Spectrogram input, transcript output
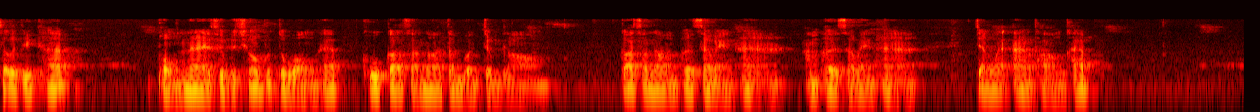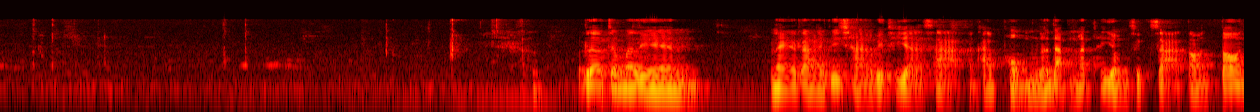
สวัสดีครับ ผมนายสุประโชคพุทธวงศ์ครับครูกศนตำบลจำลอง กศนอำเภอแสวงหาอำเภอแสวงหา จังหวัดอ่างทองครับ เราจะมาเรียนในรายวิชาวิทยาศาสตร์นะครับ ผมระดับมัธยมศึกษาตอนต้น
